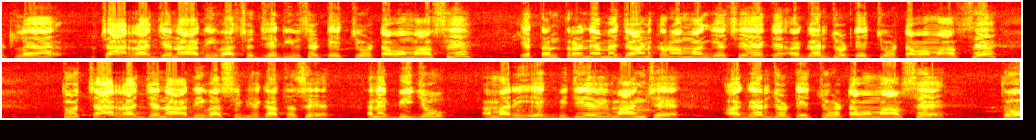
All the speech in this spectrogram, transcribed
એટલે ચાર રાજ્યના આદિવાસીઓ જે દિવસે ટેચ્યુ હટાવવામાં આવશે, એ તંત્રને અમે જાણ કરવા માંગીએ છીએ કે અગર જો ટેચ્યુ હટાવવામાં આવશે, તો ચાર રાજ્યના આદિવાસી ભેગા થશે. અને બીજું, અમારી એક બીજી એવી માંગ છે, અગર જો ટેચ્યુ હટાવવામાં આવશે તો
